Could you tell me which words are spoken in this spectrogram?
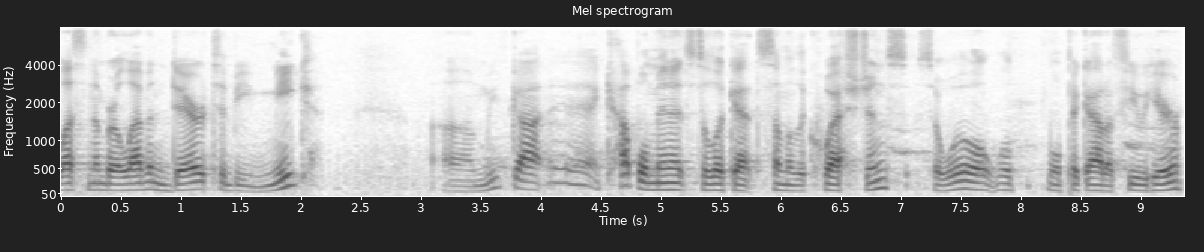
lesson number 11 Dare to be meek. Um, we've got eh, a couple minutes to look at some of the questions, so we'll, we'll, we'll pick out a few here,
